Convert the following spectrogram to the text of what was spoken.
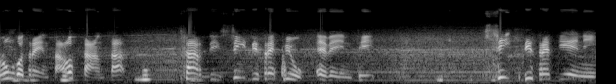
lungo 30 80, Sardi sì di 3 più e 20, sì di 3 tieni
